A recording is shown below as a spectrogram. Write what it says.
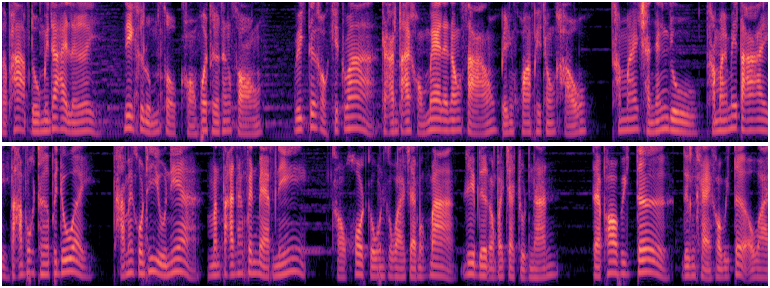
สภาพดูไม่ได้เลย นี่คือหลุมศพของพวกเธอทั้งสอง วิกเตอร์เขาคิดว่าการตายของแม่และน้องสาวเป็นความผิดของเขาทำไมฉันยังอยู่ทำไมไม่ตาย ตามพวกเธอไปด้วยทำให้คนที่อยู่เนี่ย มันตายทั้งเป็นแบบนี้ เขาโคตรกระวนกระวายใจมากๆ รีบเดินออกไปจากจุดนั้น แต่พ่อวิกเตอร์ดึงแขนของวิกเตอร์เอาไว้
